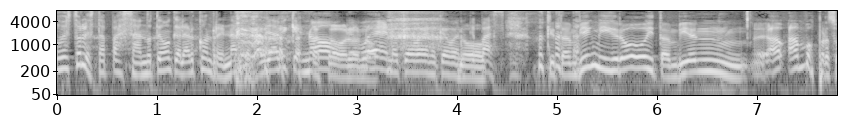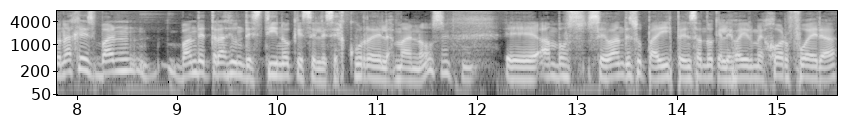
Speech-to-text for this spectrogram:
todo esto le está pasando, tengo que hablar con Renato. Pero ya vi que no, No, qué no, no. bueno, qué bueno, qué bueno, No, qué pasa. que también migró y también eh, a- ambos personajes van, van detrás de un destino que se les escurre de las manos. Eh, ambos se van de su país pensando que les va a ir mejor fuera.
